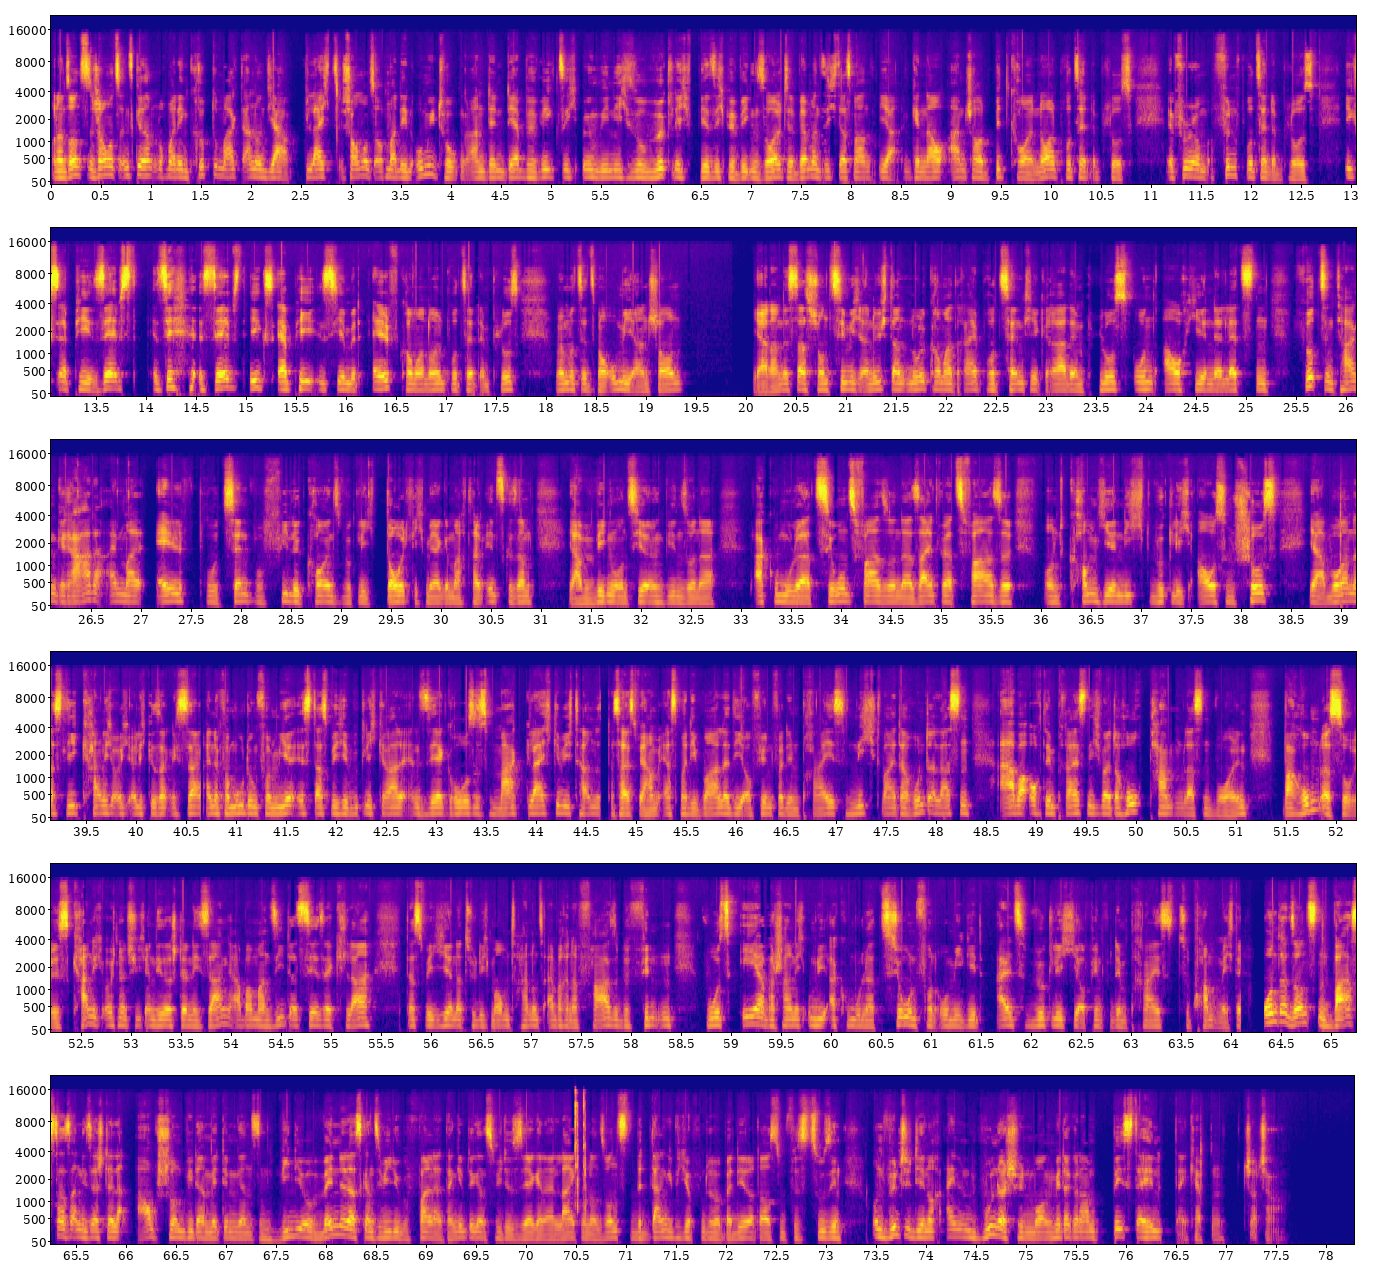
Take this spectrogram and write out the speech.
Und ansonsten schauen wir uns insgesamt nochmal den Kryptomarkt an und ja, vielleicht schauen wir uns auch mal den Omi-Token an, denn der bewegt sich irgendwie nicht so wirklich, wie er sich bewegen sollte. Wenn man sich das mal ja, genau anschaut, Bitcoin 9% im Plus, Ethereum 5% im Plus, XRP, selbst, selbst XRP ist hier mit 11,9% im Plus. Und wenn wir uns jetzt mal Omi anschauen, ja, dann ist das schon ziemlich ernüchternd. 0,3% hier gerade im Plus und auch hier in den letzten 14 Tagen gerade einmal 11%, wo viele Coins wirklich deutlich mehr gemacht haben. Insgesamt ja, bewegen wir uns hier irgendwie in so einer Akkumulationsphase, in der Seitwärtsphase und kommen hier nicht wirklich aus dem Schuss. Ja, woran das liegt, kann ich euch ehrlich gesagt nicht sagen. Eine Vermutung von mir ist, dass wir hier wirklich gerade ein sehr großes Marktgleichgewicht haben. Das heißt, wir haben erstmal die Wale, die auf jeden Fall den Preis nicht weiter runterlassen, aber auch den Preis nicht weiter hochpumpen lassen wollen. Warum das so ist, kann ich euch natürlich an dieser Stelle nicht sagen, aber man sieht das sehr, sehr klar, dass wir hier natürlich momentan uns einfach in einer Phase befinden, wo es eher wahrscheinlich um die Akkumulation von Omi geht, als wirklich hier auf jeden Fall den Preis zu pumpen. Ich denke, und ansonsten war es das an dieser Stelle auch schon wieder mit dem ganzen Video. Wenn dir das ganze Video gefallen hat, dann gib dir das Video sehr gerne ein Like. Und ansonsten bedanke ich mich auf jeden Fall bei dir da draußen fürs Zusehen und wünsche dir noch einen wunderschönen Morgen, Mittag und Abend. Bis dahin, dein Captain. Ciao, ciao.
